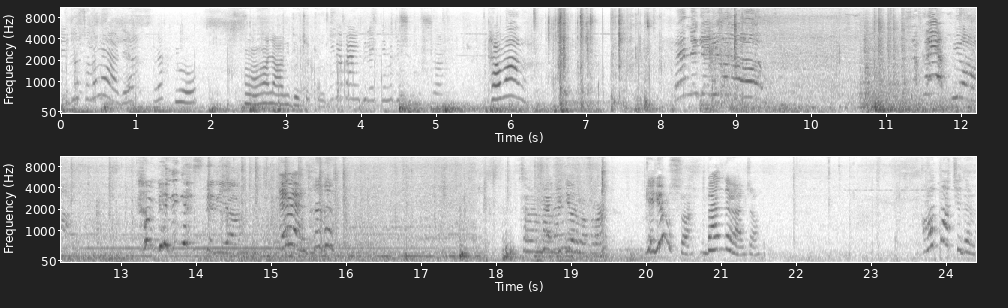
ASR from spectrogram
Video sona mı erdi? Ne? Yok. Hı, hala video çekiyoruz. Yine ben bilekliğimi düşürmüşüm. Tamam. Ben de geliyorum. Şaka yapıyor. Beni gösteriyor. Evet. Tamam ben gidiyorum o zaman. Geliyor musun? ben de geleceğim. Bahçede mi?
